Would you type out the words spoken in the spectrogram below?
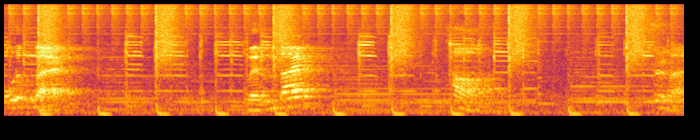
오른발, 왼발, 턴, 출발.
